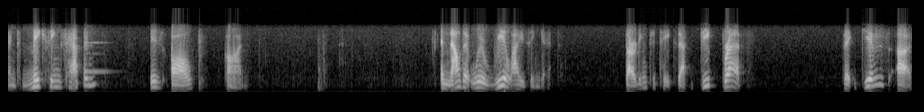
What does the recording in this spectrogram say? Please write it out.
and to make things happen is all gone. And now that we're realizing it, starting to take that deep breath that gives us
